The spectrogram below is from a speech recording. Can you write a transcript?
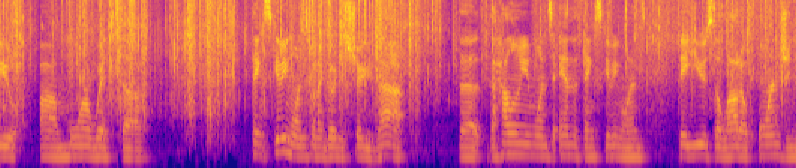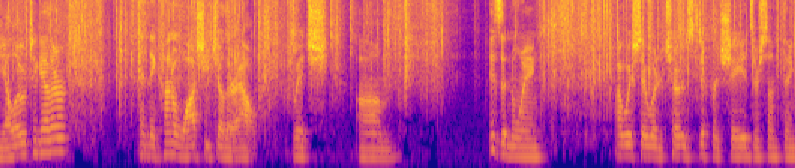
you um, more with the Thanksgiving ones when I go to show you that. The, the Halloween ones and the Thanksgiving ones, they used a lot of orange and yellow together, and they kind of wash each other out, which um, is annoying. I wish they would have chose different shades or something.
